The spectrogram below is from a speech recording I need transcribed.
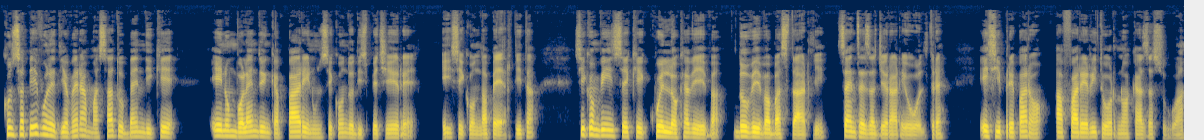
consapevole di aver ammassato ben di che e non volendo incappare in un secondo dispiacere e seconda perdita, si convinse che quello che aveva doveva bastargli, senza esagerare oltre, e si preparò a fare ritorno a casa sua.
